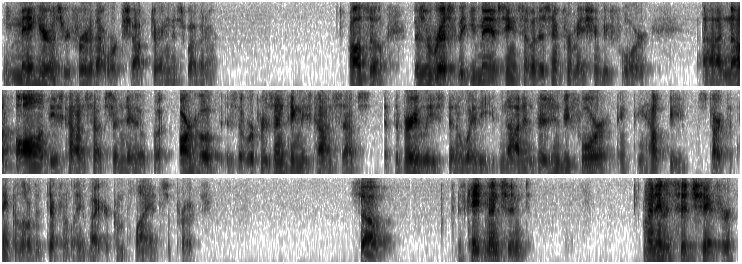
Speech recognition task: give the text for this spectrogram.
You may hear us refer to that workshop during this webinar. Also, there's a risk that you may have seen some of this information before, uh, not all of these concepts are new, but our hope is that we're presenting these concepts, at the very least, in a way that you've not envisioned before and can help you start to think a little bit differently about your compliance approach. So, as Kate mentioned, my name is Sid Schaefer,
